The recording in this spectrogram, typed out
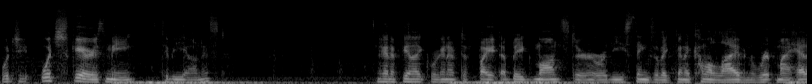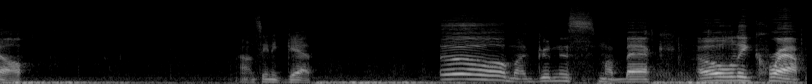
Which, which scares me, to be honest. I kind of feel like we're going to have to fight a big monster, or these things are like going to come alive and rip my head off. I don't see any Geth. Oh my goodness, my back. Holy crap.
